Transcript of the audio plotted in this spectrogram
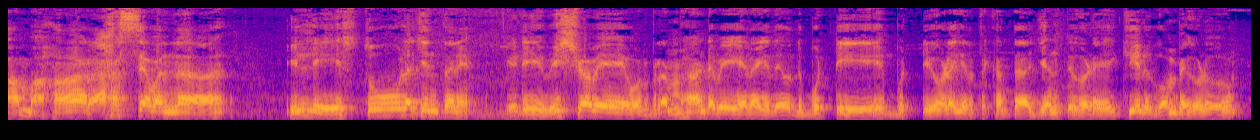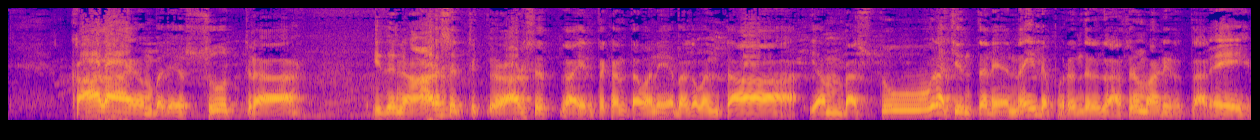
ಆ ಮಹಾ ರಹಸ್ಯವನ್ನ ಇಲ್ಲಿ ಸ್ಥೂಲ ಚಿಂತನೆ, ಇಡೀ ವಿಶ್ವವೇ ಬ್ರಹ್ಮಾಂಡವೇ ಏನಾಗಿದೆ, ಒಂದು ಬುಟ್ಟಿ ಬುಟ್ಟಿ ಒಳಗಿರತಕ್ಕಂಥ ಜಂತುಗಳೇ, ಕೀಲು ಗೊಂಬೆಗಳು, ಕಾಲ ಎಂಬುದೇ ಸೂತ್ರ. ಇದನ್ನು ಆಡಿಸುತ್ತ ಆಡಿಸುತ್ತಾ ಇರತಕ್ಕಂಥವನೇ ಭಗವಂತ ಎಂಬ ಸ್ಥೂಲ ಚಿಂತನೆಯನ್ನ ಇಲ್ಲಿ ಪುರಂದರದಾಸರು ಮಾಡಿರುತ್ತಾರೆ.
